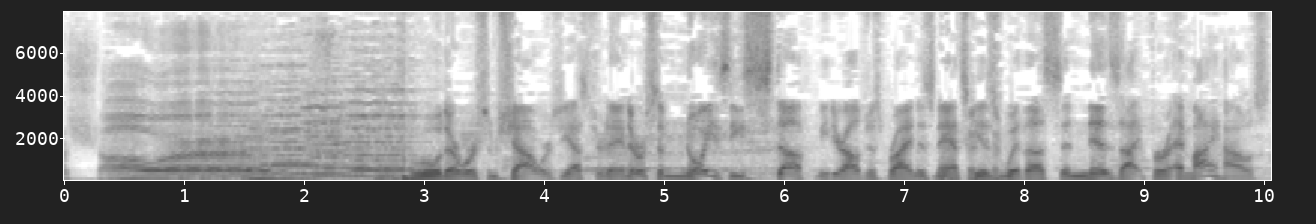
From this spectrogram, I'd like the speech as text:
the showers. Ooh, there were some showers yesterday, and there was some noisy stuff. Meteorologist Brian Niznansky is with us, and Niz, I, for at my house,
